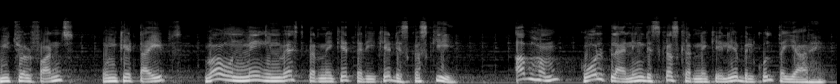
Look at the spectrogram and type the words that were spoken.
म्यूचुअल फंड्स उनके टाइप्स व उनमें इन्वेस्ट करने के तरीके डिस्कस किए। अब हम गोल प्लानिंग डिस्कस करने के लिए बिल्कुल तैयार हैं।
